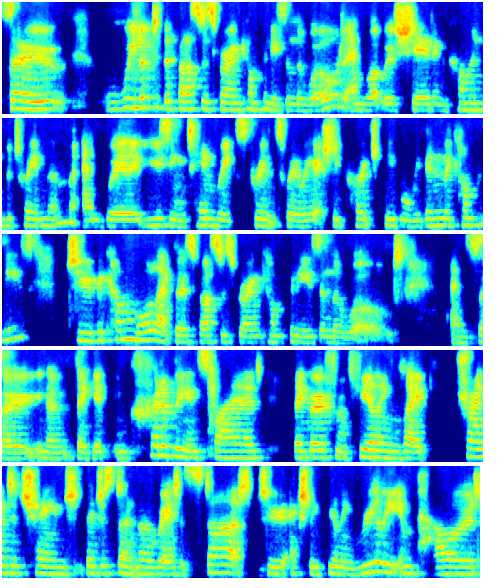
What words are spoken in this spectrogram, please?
So we looked at the fastest growing companies in the world and what was shared in common between them. And we're using 10 week sprints where we actually coach people within the companies to become more like those fastest growing companies in the world. And so, you know, they get incredibly inspired. They go from feeling like trying to change, they just don't know where to start, to actually feeling really empowered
